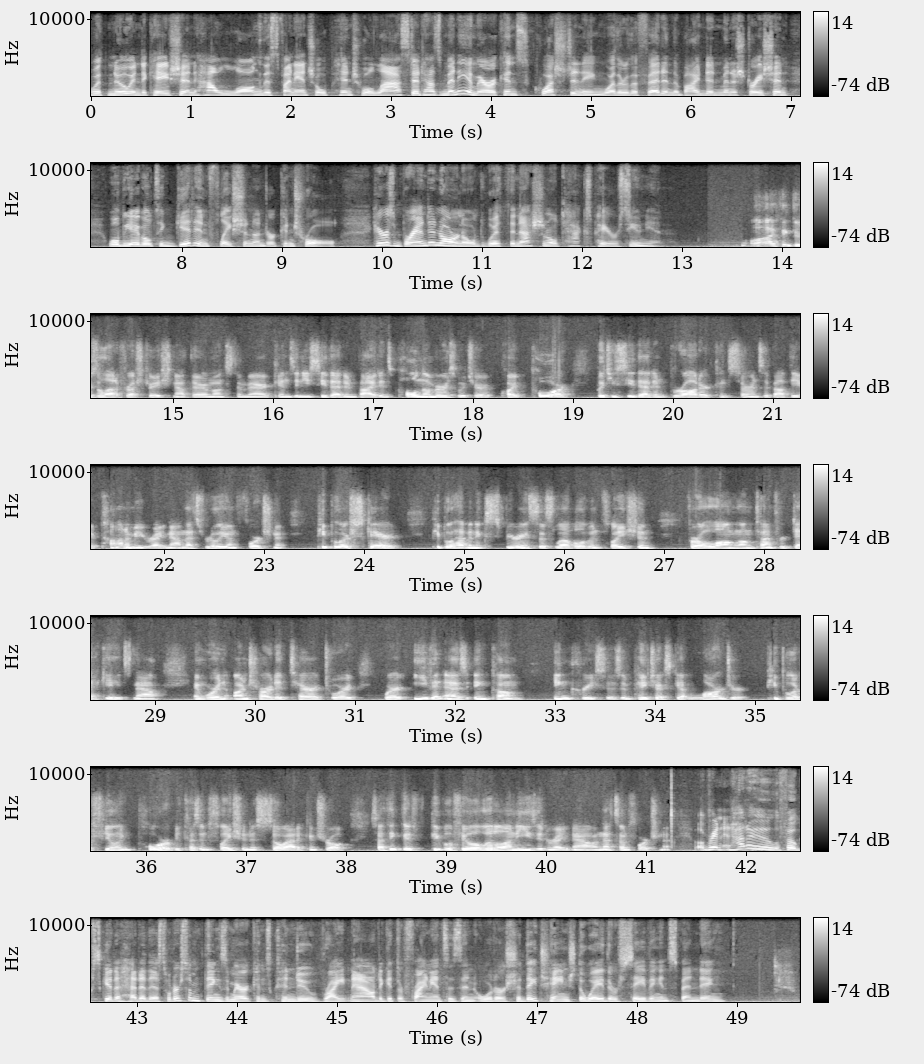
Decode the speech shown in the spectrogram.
With no indication how long this financial pinch will last, it has many Americans questioning whether the Fed and the Biden administration will be able to get inflation under control. Here's Brandon Arnold with the National Taxpayers Union. Well, I think there's a lot of frustration out there amongst Americans, and you see that in Biden's poll numbers, which are quite poor, but you see that in broader concerns about the economy right now, and that's really unfortunate. People are scared. People haven't experienced this level of inflation for a long, long time, for decades now, and we're in uncharted territory where even as income increases and paychecks get larger, people are feeling poor because inflation is so out of control. So I think that people feel a little uneasy right now, and that's unfortunate. Well, Brandon, how do folks get ahead of this? What are some things Americans can do right now to get their finances in order? Should they change the way they're saving and spending?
